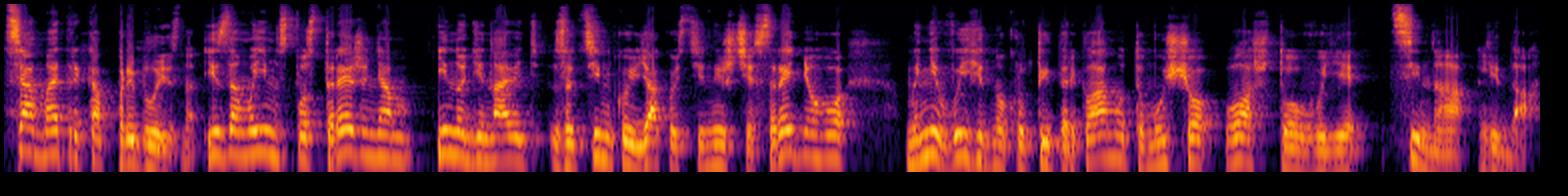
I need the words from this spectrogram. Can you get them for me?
ця метрика приблизна, і за моїм спостереженням, іноді навіть з оцінкою якості нижче середнього, мені вигідно крутити рекламу, тому що влаштовує ціна ліда.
